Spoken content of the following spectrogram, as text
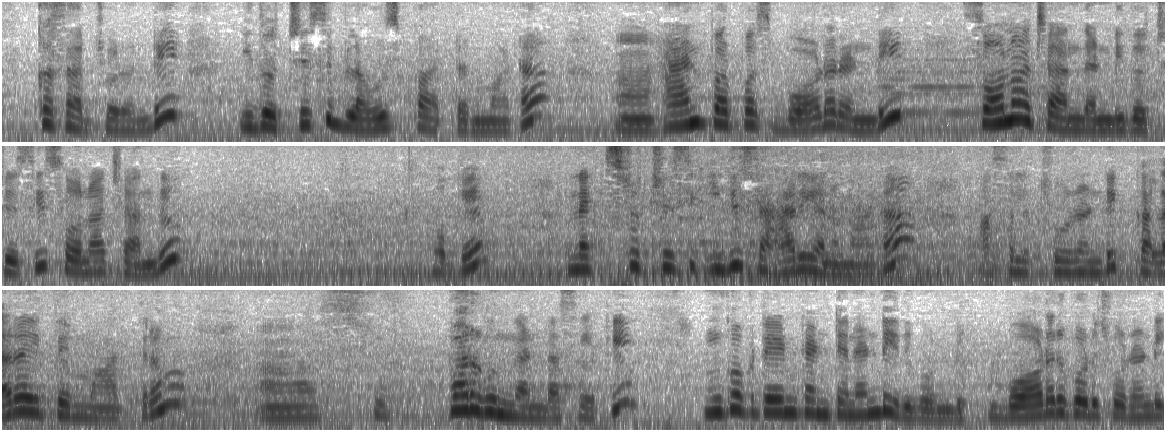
ఒక్కసారి చూడండి. ఇది వచ్చేసి బ్లౌజ్ పార్ట్ అనమాట హ్యాండ్ పర్పస్ బార్డర్ అండి. సోనా చాంద్ అండి. ఇది వచ్చేసి సోనా చాంద్. ఓకే. నెక్స్ట్ వచ్చేసి ఇది శారీ అనమాట అసలు చూడండి కలర్ అయితే మాత్రం సూపర్గా ఉందండి అసలుకి. ఇంకొకటి ఏంటంటేనండి ఇదిగోండి బార్డర్ కూడా చూడండి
